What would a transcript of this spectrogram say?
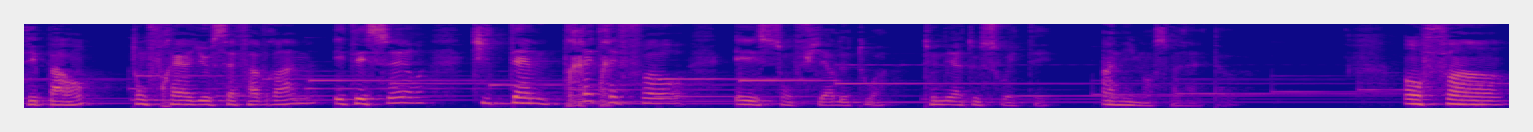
tes parents, ton frère Yosef Avram et tes sœurs qui t'aiment très très fort et sont fiers de toi, tenaient à te souhaiter un immense Mazal. Enfin,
